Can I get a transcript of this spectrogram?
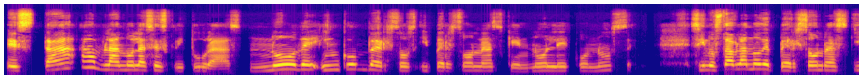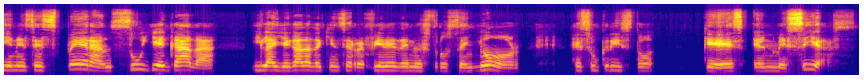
Está hablando las escrituras no de inconversos y personas que no le conocen, sino está hablando de personas quienes esperan su llegada y la llegada de quien se refiere de nuestro Señor Jesucristo, que es el Mesías.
